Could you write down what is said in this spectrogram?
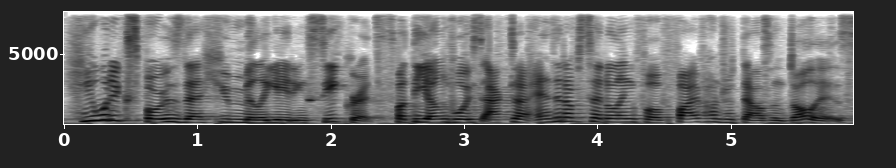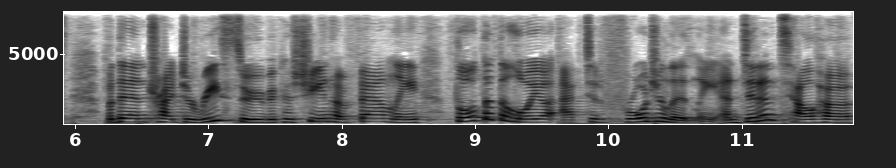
he would expose their humiliating secrets. But the young voice actor ended up settling for $500,000, but then tried to re-sue because she and her family thought that the lawyer acted fraudulently and didn't tell her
